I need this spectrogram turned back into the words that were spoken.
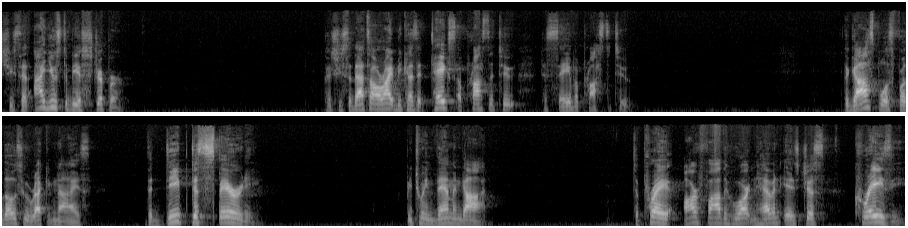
She said, I used to be a stripper. But she said, That's all right because it takes a prostitute to save a prostitute. The gospel is for those who recognize the deep disparity between them and God. To pray, Our Father who art in heaven, is just crazy.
